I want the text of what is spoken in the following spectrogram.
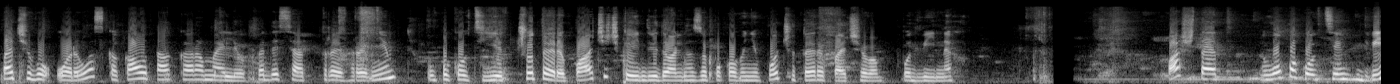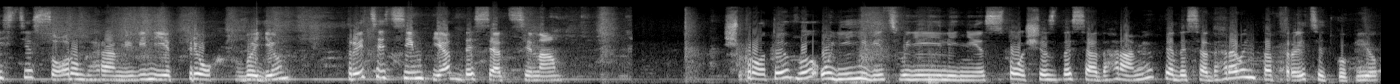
Печиво Орео з какао та карамеллю 53 гривні. Упаковці є 4 пачечки, індивідуально запаковані по 4 печива подвійних. Паштет в упаковці 240 грамів. Він є трьох видів. 37,50 ціна. Шпроти в олії від своєї лінії 160 грамів, 50 гривень та 30 копійок.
